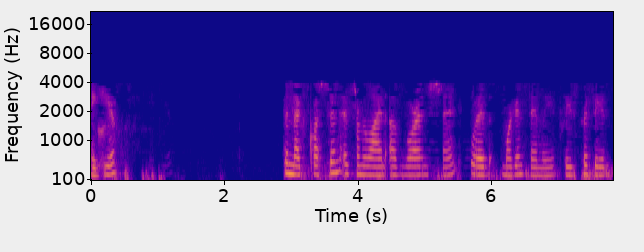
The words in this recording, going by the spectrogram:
Thank you. The next question is from the line of Lauren Schenk with Morgan Stanley. Please proceed.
